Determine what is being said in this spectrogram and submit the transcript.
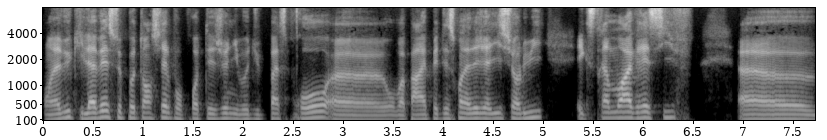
on, a vu qu'il avait ce potentiel pour protéger au niveau du pass pro. Euh, on ne va pas répéter ce qu'on a déjà dit sur lui. Extrêmement agressif, euh,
